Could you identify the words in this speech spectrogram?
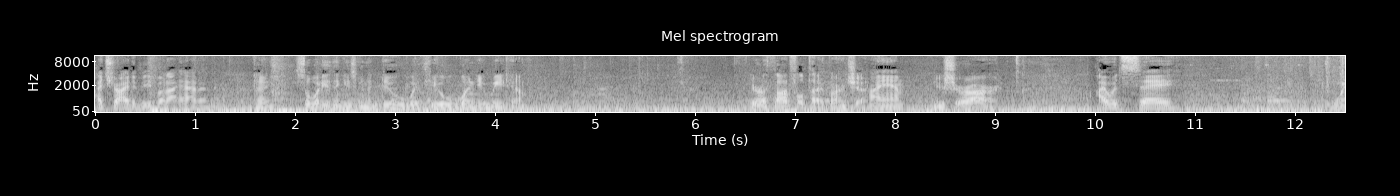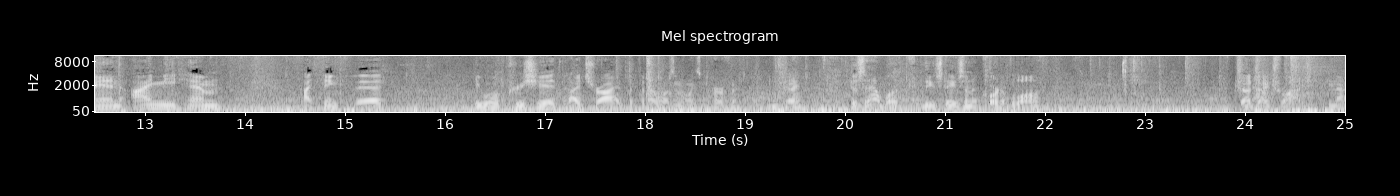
I try to be, but I haven't. Okay. So what do you think he's going to do with you when you meet him? You're a thoughtful type, aren't you? I am. You sure are. I would say when I meet Him, I think that He will appreciate that I tried, but that I wasn't always perfect. Okay. Does that work these days in a court of law? Judge, I tried. No.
